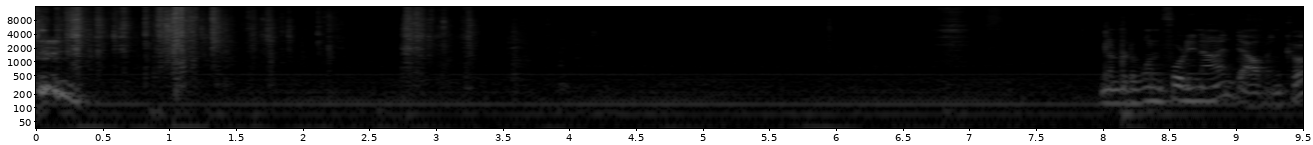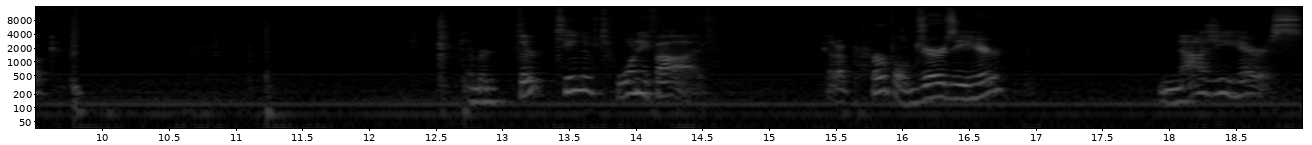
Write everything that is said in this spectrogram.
Number to 149, Dalvin Cook. Number 13 of 25. Got a purple jersey here. Najee Harris.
